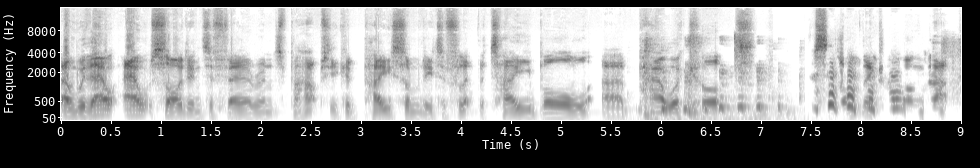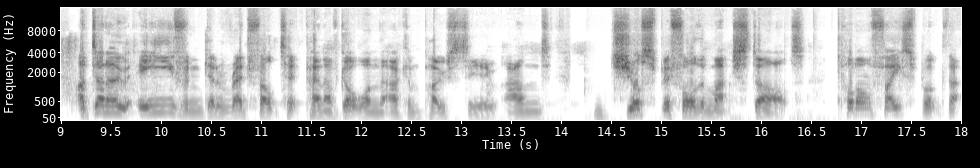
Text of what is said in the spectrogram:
and without outside interference, perhaps you could pay somebody to flip the table, uh, power cut, something along that. I don't know. Even get a red felt tip pen. I've got one that I can post to you, and just before the match starts, put on Facebook that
